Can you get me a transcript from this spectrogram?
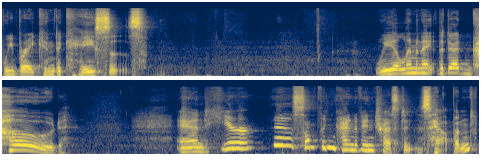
We break into cases. We eliminate the dead code. And here, eh, something kind of interesting has happened.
